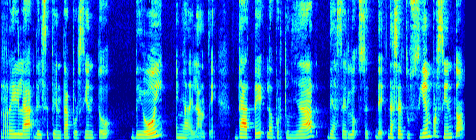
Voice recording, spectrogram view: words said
regla del 70% de hoy en adelante, date la oportunidad de hacerlo, de, hacer tu 100%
